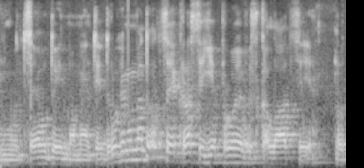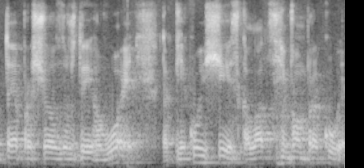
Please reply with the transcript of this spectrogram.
Ну, Це один момент. І другий момент це якраз і є прояв ескалації. Ну, те, про що завжди говорять, так якої ще ескалації вам бракує.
